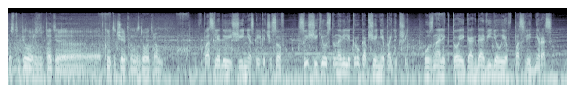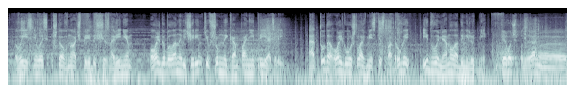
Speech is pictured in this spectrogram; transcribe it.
наступила в результате э, открытой черепно-мозговой травмы. В последующие несколько часов сыщики установили круг общения погибшей. Узнали, кто и когда видел ее в последний раз. Выяснилось, что в ночь перед исчезновением Ольга была на вечеринке в шумной компании приятелей – Оттуда Ольга ушла вместе с подругой и двумя молодыми людьми. В первую очередь подозреваемые э,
